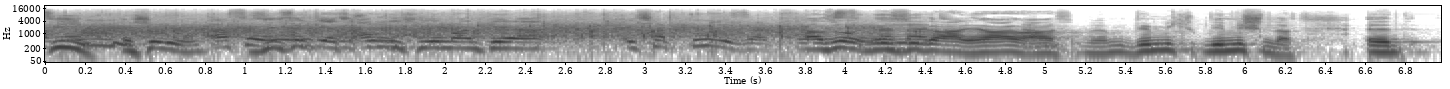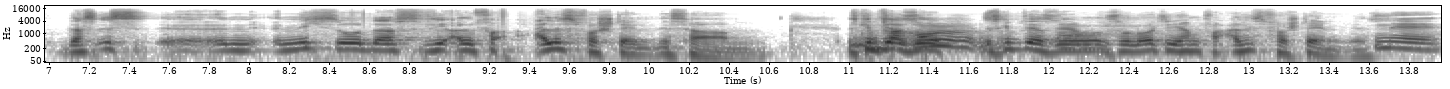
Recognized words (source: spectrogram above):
Sie, Entschuldigung. So, Sie sind jetzt auch nicht jemand, der. Ich habe du gesagt. Also, das ist egal, ja, ja. Wir, wir, mischen das. Äh, Das ist äh, nicht so, dass Sie alle- alles Verständnis haben. Es gibt ja, so, es gibt ja so, Ja. so Leute, die haben für alles Verständnis. Nee,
